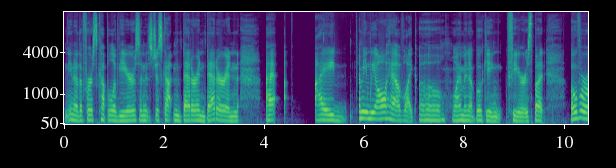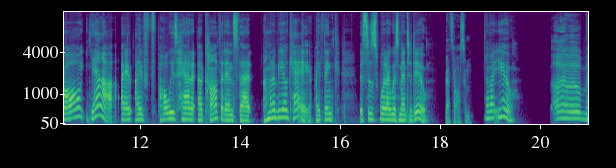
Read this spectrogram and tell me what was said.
you know, the first couple of years and it's just gotten better and better and I I I mean, we all have like, oh, why am I not booking fears, but overall, yeah, I, I've always had a confidence that I'm going to be okay. I think this is what I was meant to do. That's awesome. How about you? Um,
